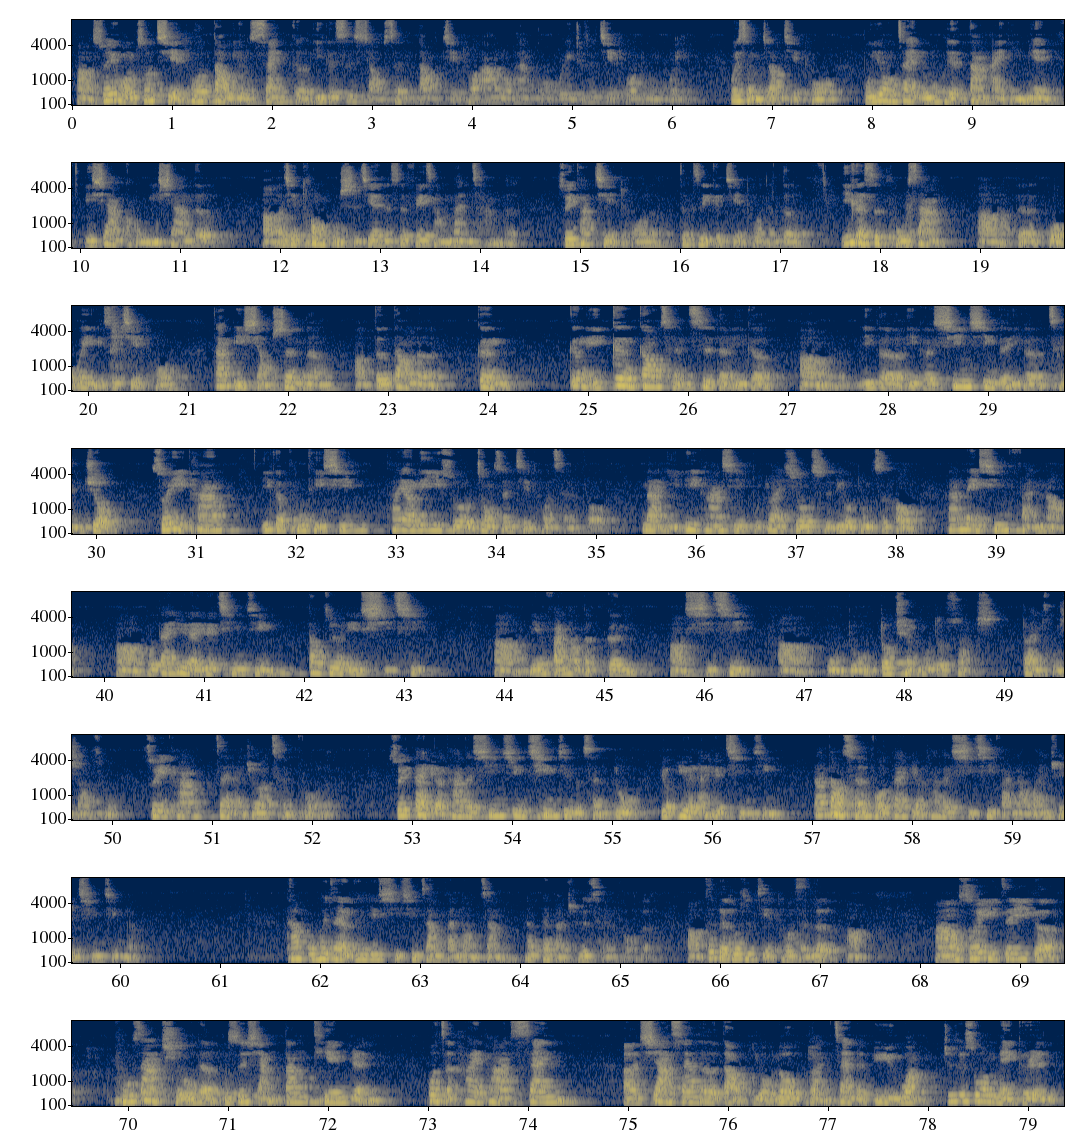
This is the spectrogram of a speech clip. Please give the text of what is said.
啊，所以我们说解脱道有三个，一个是小圣道，解脱阿罗汉果位，就是解脱轮回。为什么叫解脱？不用在轮回的大海里面一下苦一下乐啊，而且痛苦时间呢是非常漫长的，所以他解脱了，这是一个解脱的乐。一个是菩萨啊的果位也是解脱，他比小圣呢啊得到了更更一更高层次的一个。啊，一个一个心性的一个成就，所以他一个菩提心，他要利益所有众生解脱成佛。那以利他心不断修持六度之后，他内心烦恼啊，不但越来越清净，到最后连习气啊，连烦恼的根啊，习气啊，五毒都全部都算是断除消除，所以他再来就要成佛了。所以代表他的心性清净的程度又越来越清净。那到成佛，代表他的习气烦恼完全清净了，他不会再有这些习气障、烦恼障，那代表就是成佛了。啊，这个都是解脱的乐。啊，好，所以这一个菩萨求的不是想当天人，或者害怕三呃下三恶道有漏短暂的欲望，就是说每个人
